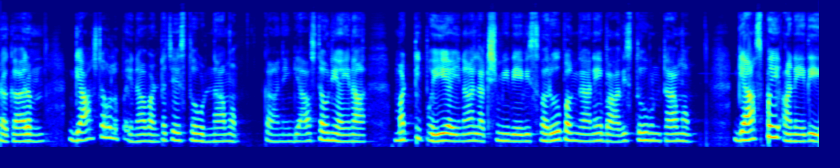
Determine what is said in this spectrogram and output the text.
ప్రకారం గ్యాస్ స్టవ్ల పైన వంట చేస్తూ ఉన్నాము. కానీ గ్యాస్ స్టవ్ని అయినా మట్టి పొయ్యి అయినా లక్ష్మీదేవి స్వరూపంగానే భావిస్తూ ఉంటాము. గ్యాస్ పొయ్యి అనేది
